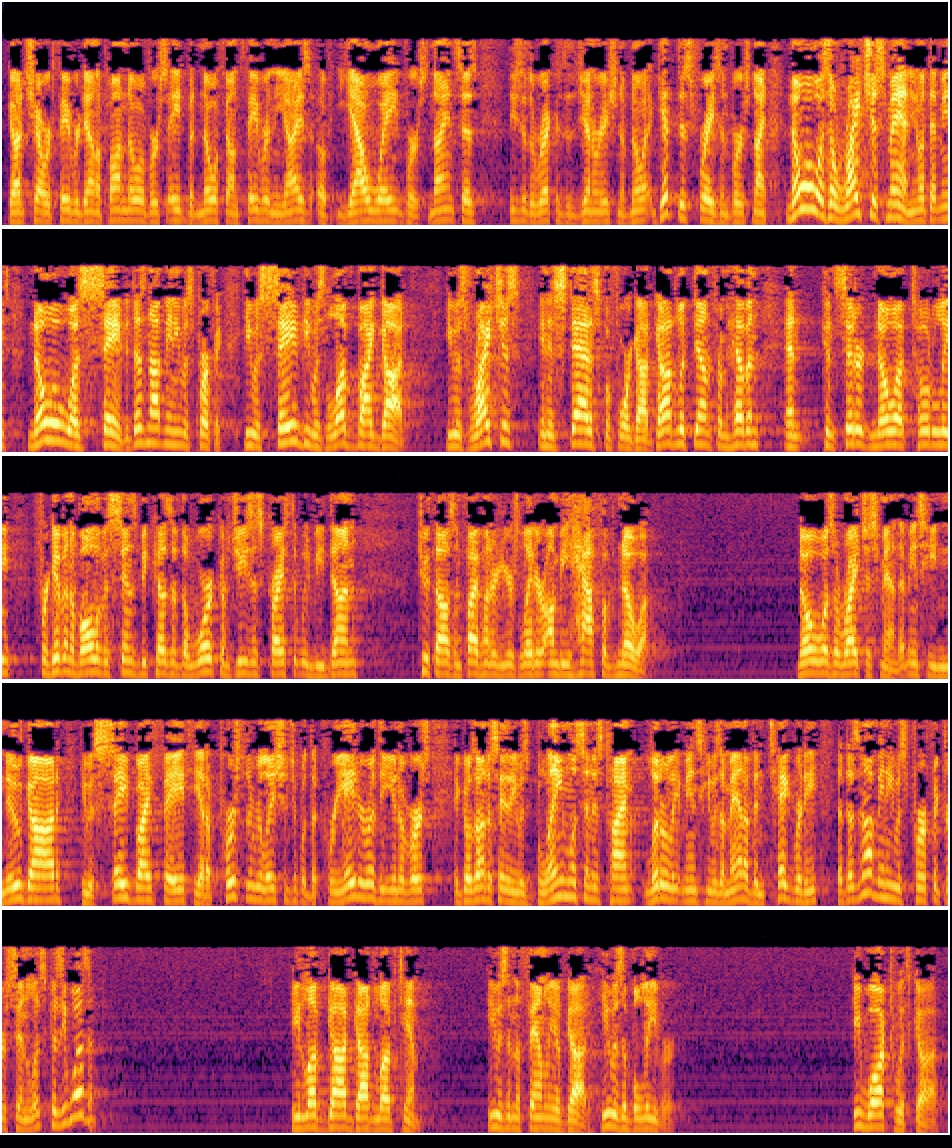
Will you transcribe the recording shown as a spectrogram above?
God showered favor down upon Noah, verse 8, but Noah found favor in the eyes of Yahweh. Verse 9 says, these are the records of the generation of Noah. Get this phrase in verse 9. Noah was a righteous man. You know what that means? Noah was saved. It does not mean he was perfect. He was saved. He was loved by God. He was righteous in his status before God. God looked down from heaven and considered Noah totally forgiven of all of his sins because of the work of Jesus Christ that would be done 2,500 years later on behalf of Noah. Noah was a righteous man. That means he knew God. He was saved by faith. He had a personal relationship with the creator of the universe. It goes on to say that he was blameless in his time. Literally, it means he was a man of integrity. That does not mean he was perfect or sinless, because he wasn't. He loved God. God loved him. He was in the family of God. He was a believer. He walked with God.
